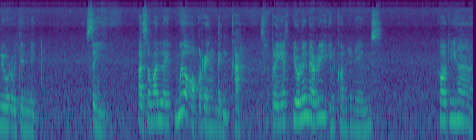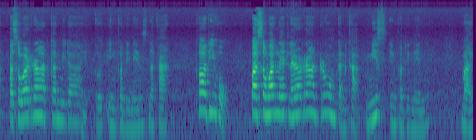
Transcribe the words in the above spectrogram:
neurogenic 4. ปัสสาวะเล็ดเมื่อออกแรงเบ่งค่ะ stress urinary incontinence ข้อที่ 5 ปัสสาวะราดกั้นไม่ได้ earth incontinence นะคะ ข้อที่ 6 ปัสสาวะเล็ดและราดร่วมกันค่ะ miss incontinence หมาย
